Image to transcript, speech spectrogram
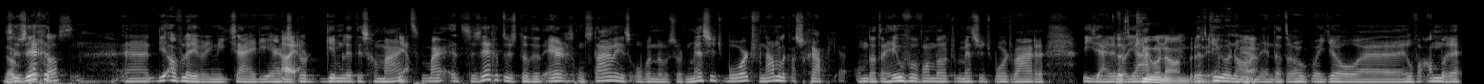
Welke zeggen- podcast? Eh, die aflevering die ik zei, die ergens Oh ja. door Gimlet is gemaakt. Maar het, ze zeggen dus dat het ergens ontstaan is op een, een soort messageboard, voornamelijk als grapje. Omdat er heel veel van dat messageboard waren die zeiden Dat van ja, QAnon dat? QAnon. Ja. En dat er ook, weet je wel, eh, heel veel andere...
